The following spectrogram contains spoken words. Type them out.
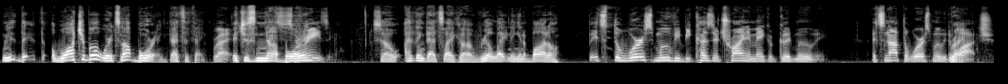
we they, watchable where it's not boring. That's the thing. Right. It's just not It's just boring. crazy. So I think that's like a real lightning in a bottle. But it's the worst movie because they're trying to make a good movie. It's not the worst movie to Right. watch.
